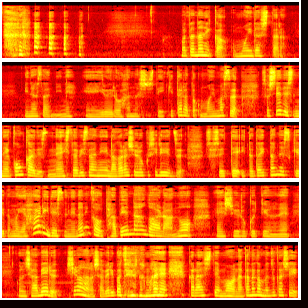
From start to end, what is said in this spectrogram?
また何か思い出したら皆さんにね、えー、いろいろお話ししていけたらと思います。そしてですね、今回ですね、久々にながら収録シリーズさせていただいたんですけれども、やはりですね、何かを食べながらの、えー、収録っていうのね、この喋る、白菜の喋り場という名前からしても、なかなか難しい。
